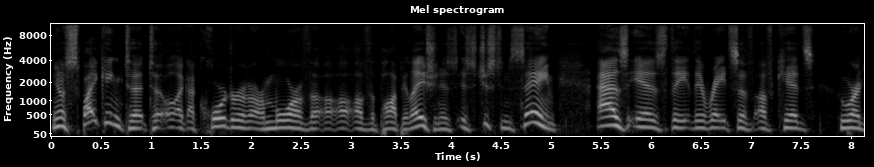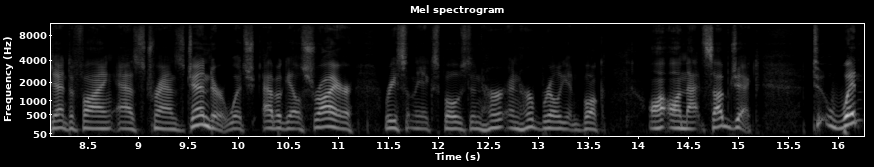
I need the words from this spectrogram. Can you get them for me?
you know, spiking to, to like a quarter or more of the of the population is, is just insane, as is the, the rates of, of kids who are identifying as transgender, which Abigail Shrier recently exposed in her in her brilliant book on, on that subject. To, when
